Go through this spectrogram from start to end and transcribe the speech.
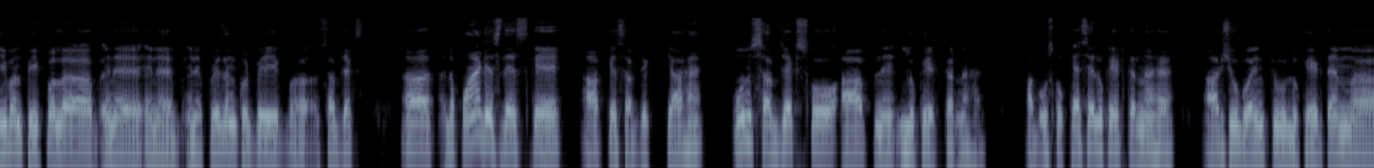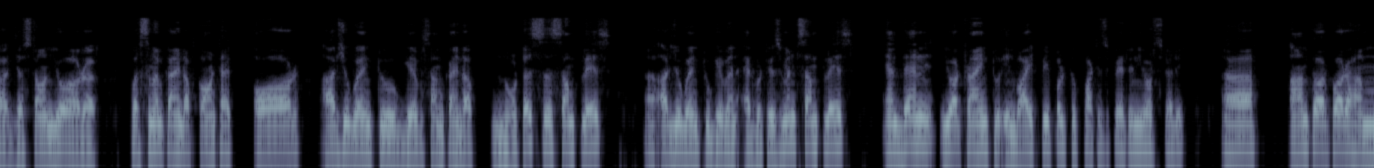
ایون پیپل کوڈ بھی subjects the point is this کہ آپ کے سبجیکٹ کیا ہیں ان سبجیکٹس کو آپ نے لوکیٹ کرنا ہے اب اس کو کیسے لوکیٹ کرنا ہے are you going to locate them just on your personal kind of contact اور are you going to give some kind of notice some place are you going to give an advertisement some place and then you are trying to invite people to participate in your study عام طور پر ہم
